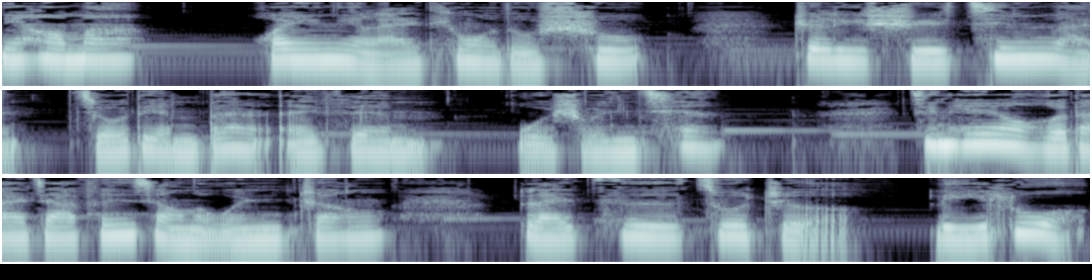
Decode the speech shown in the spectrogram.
你好吗？欢迎你来听我读书，这里是今晚九点半 FM，我是文倩。今天要和大家分享的文章来自作者黎洛。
